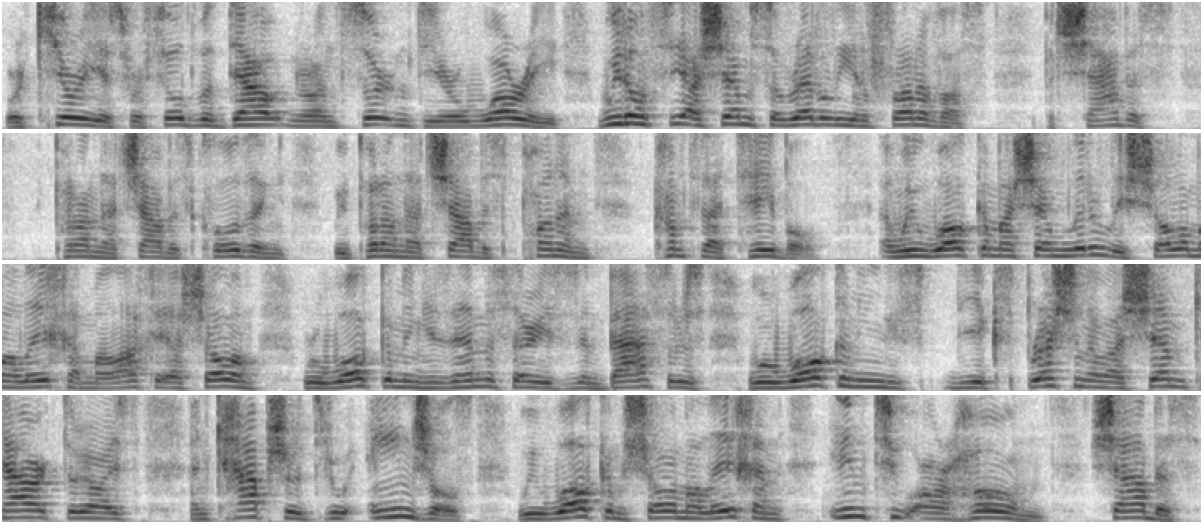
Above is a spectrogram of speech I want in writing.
We're curious, we're filled with doubt and uncertainty or worry. We don't see Hashem so readily in front of us. But Shabbos, put on that Shabbos clothing, we put on that Shabbos punim, come to that table and we welcome Hashem literally. Shalom Aleichem, Malachi Hashalom. We're welcoming His emissaries, His ambassadors. We're welcoming the expression of Hashem characterized and captured through angels. We welcome Shalom Aleichem into our home. Shabbos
